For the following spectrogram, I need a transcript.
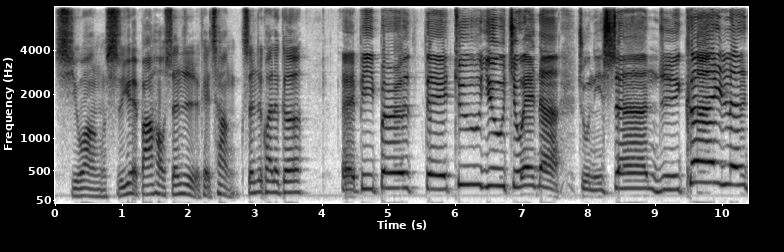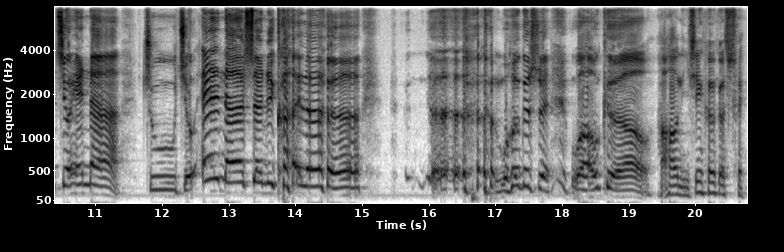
希望十月八号生日可以唱生日快乐歌。Happy birthday to you, Joanna！祝你生日快乐，Joanna！祝 Joanna 生日快乐。呃，我喝个水，我好渴哦。好，你先喝个水。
